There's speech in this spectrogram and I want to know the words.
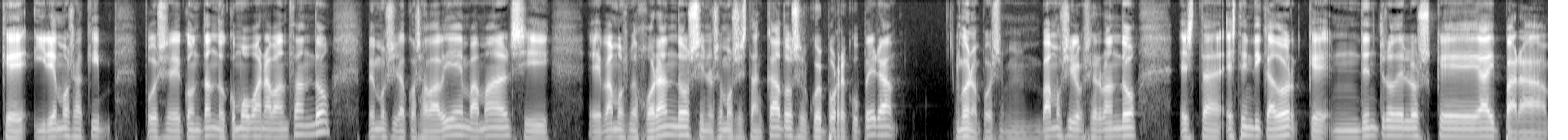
que iremos aquí pues eh, contando cómo van avanzando, vemos si la cosa va bien, va mal, si eh, vamos mejorando, si nos hemos estancado, si el cuerpo recupera. Bueno, pues mm, vamos a ir observando esta, este indicador que mm, dentro de los que hay para,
